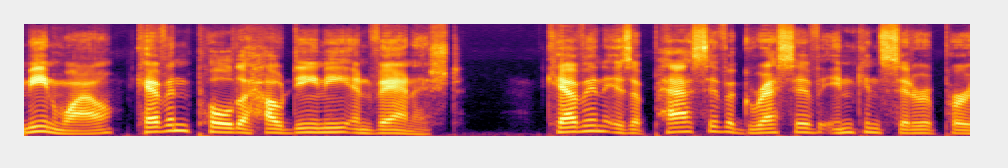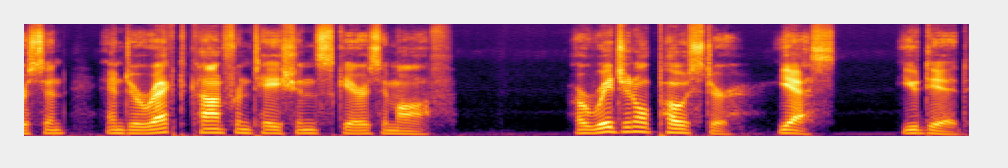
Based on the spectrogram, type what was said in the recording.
Meanwhile, Kevin pulled a Houdini and vanished. Kevin is a passive-aggressive, inconsiderate person, and direct confrontation scares him off. Original poster, yes, you did.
